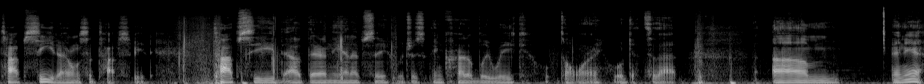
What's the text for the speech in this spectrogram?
top seed. I almost said top speed, top seed out there in the NFC, which is incredibly weak. Don't worry, we'll get to that. Um, and yeah,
